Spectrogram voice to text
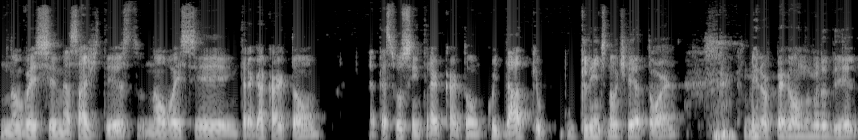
não vai ser mensagem de texto, não vai ser entregar cartão, até se você entrega o cartão, cuidado, porque o cliente não te retorna. Melhor pegar o número dele.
